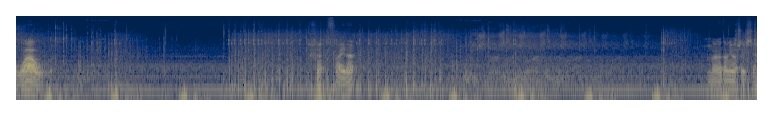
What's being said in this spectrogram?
Wow. Heh, Fajne. No ale tam nie ma przejścia.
